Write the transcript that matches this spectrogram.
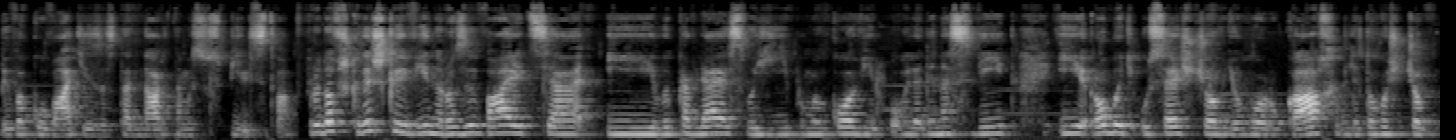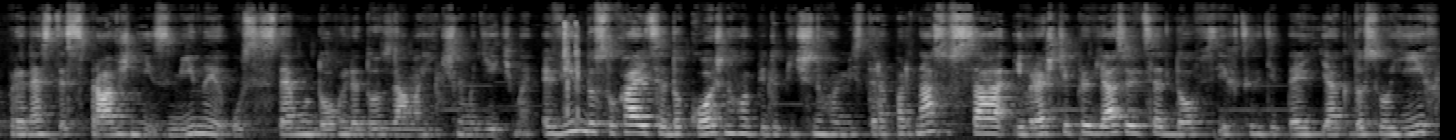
дивакуваті за стандартами суспільства. Впродовж книжки він розвивається і виправляє свої помилкові погляди на світ, і робить усе, що в його руках, для того, щоб принести справжні зміни у систему догляду за магічними дітьми. Він дослухається до кожного підопічного містера Парнасуса і, врешті, прив'язується до всіх цих дітей як до своїх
